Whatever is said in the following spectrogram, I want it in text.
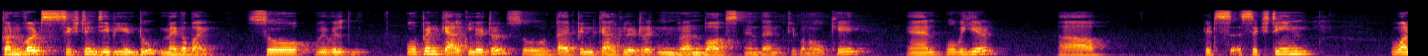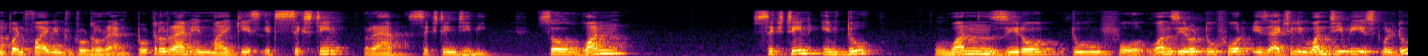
convert 16 GB into megabyte. So we will open calculator so type in calculator in run box and then click on ok and over here uh, it's 16 1.5 into total ram. Total ram in my case it's 16 ram 16 gb. So 1 16 into 1024 1024 is actually 1 gb is equal to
